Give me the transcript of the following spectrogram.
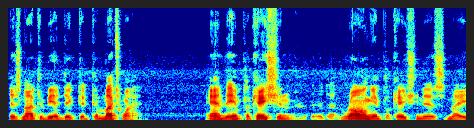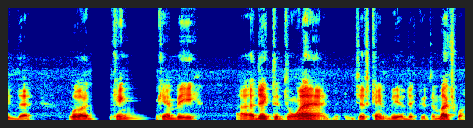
is not to be addicted to much wine. And the implication, wrong implication, is made that, well, a king can be uh, addicted to wine, just can't be addicted to much wine.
